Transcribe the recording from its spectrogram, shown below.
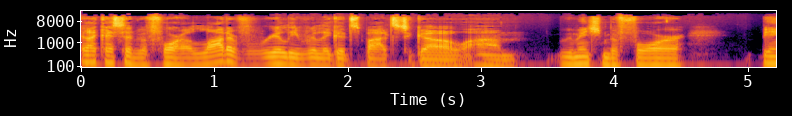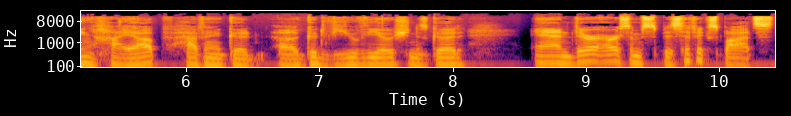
like I said before, a lot of really, really good spots to go. Um, we mentioned before being high up, having a good, a good view of the ocean is good. And there are some specific spots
